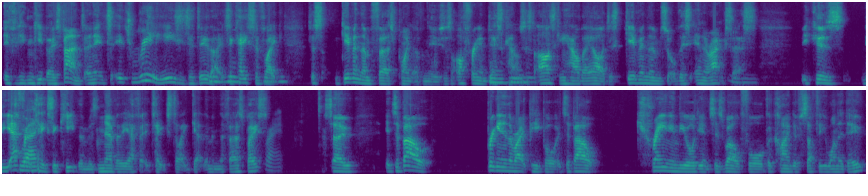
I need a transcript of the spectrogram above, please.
if you can keep those fans and it's it's really easy to do that mm-hmm. it's a mm-hmm. case of like mm-hmm. just giving them first point of news just offering them discounts mm-hmm. just asking how they are just giving them sort of this inner access mm-hmm. because the effort right. it takes to keep them is never the effort it takes to like get them in the first place right so it's about bringing in the right people. It's about training the audience as well for the kind of stuff that you want to do.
